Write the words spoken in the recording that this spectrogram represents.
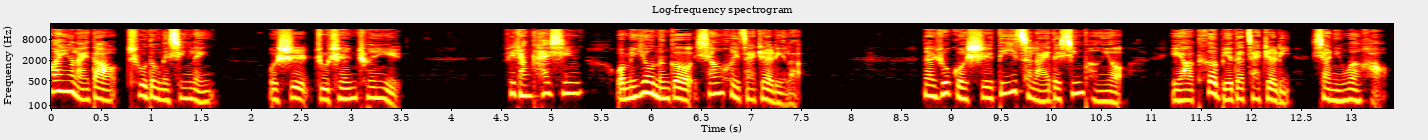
欢迎来到触动的心灵，我是主持人春雨，非常开心我们又能够相会在这里了。那如果是第一次来的新朋友，也要特别的在这里向您问好，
